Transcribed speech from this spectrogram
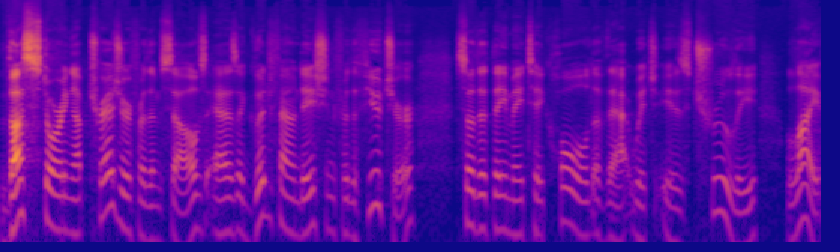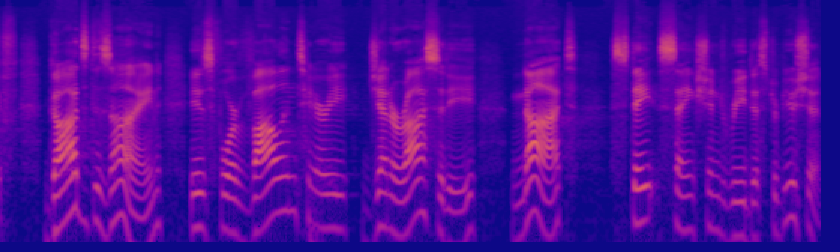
thus storing up treasure for themselves as a good foundation for the future, so that they may take hold of that which is truly life. God's design is for voluntary generosity, not state sanctioned redistribution.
